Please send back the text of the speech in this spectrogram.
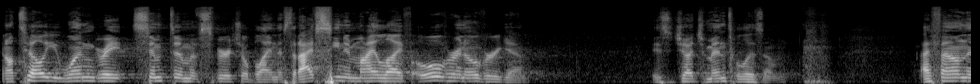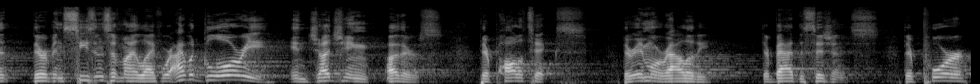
And I'll tell you one great symptom of spiritual blindness that I've seen in my life over and over again is judgmentalism. I found that there have been seasons of my life where I would glory in judging others, their politics, their immorality, their bad decisions, their poor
